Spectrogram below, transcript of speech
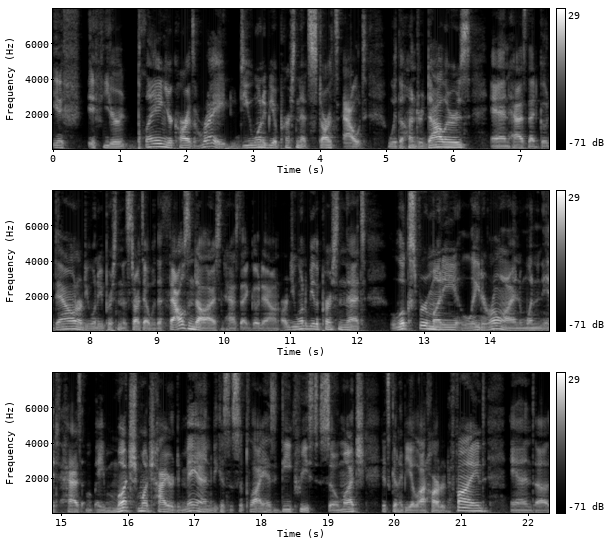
if if you're playing your cards right do you want to be a person that starts out with a hundred dollars and has that go down? Or do you want to be a person that starts out with a thousand dollars and has that go down? Or do you want to be the person that looks for money later on when it has a much much higher demand because the supply has decreased so much it's going to be a lot harder to find and uh,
